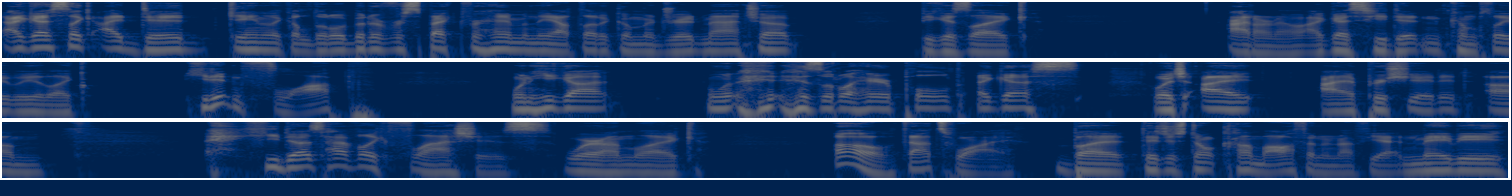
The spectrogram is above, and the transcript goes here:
I guess like I did gain like a little bit of respect for him in the Atletico Madrid matchup because like I don't know. I guess he didn't completely like he didn't flop when he got his little hair pulled, I guess, which I I appreciated. Um he does have like flashes where I'm like, "Oh, that's why." But they just don't come often enough yet. And maybe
